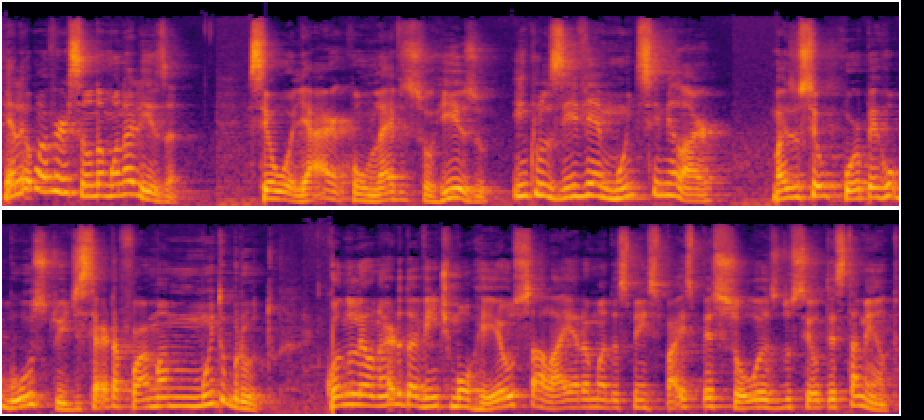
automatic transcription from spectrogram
Ela é uma versão da Mona Lisa, seu olhar, com um leve sorriso, inclusive é muito similar, mas o seu corpo é robusto e de certa forma muito bruto. Quando Leonardo da Vinci morreu, Salai era uma das principais pessoas do seu testamento.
